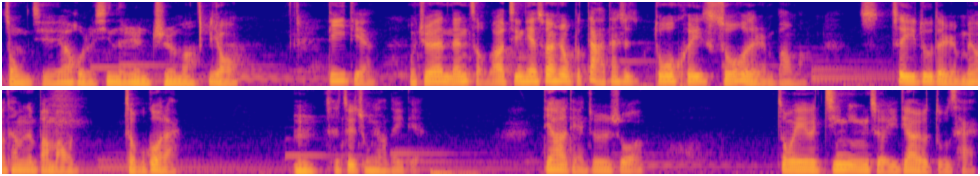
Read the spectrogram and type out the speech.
总结呀，或者新的认知吗？有，第一点，我觉得能走到今天，虽然说不大，但是多亏所有的人帮忙，这一路的人没有他们的帮忙，我走不过来。嗯，这是最重要的一点。第二点就是说，作为一个经营者，一定要有独裁，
